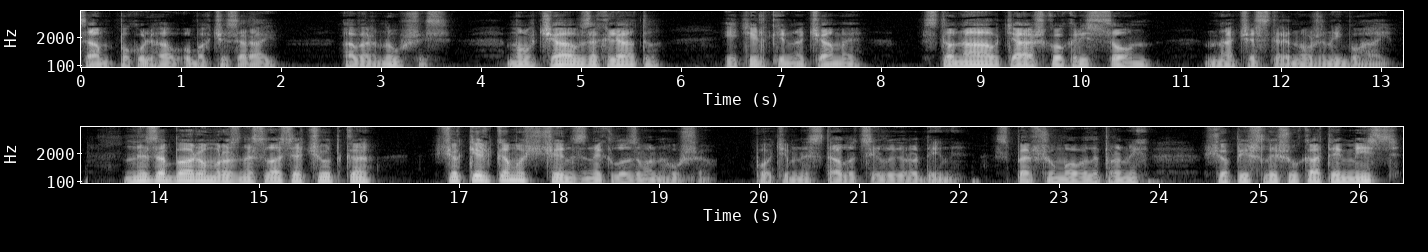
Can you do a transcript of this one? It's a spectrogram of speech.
сам покульгав у Бахчисарай, а вернувшись, мовчав заклято і тільки ночами стонав тяжко крізь сон, наче стреножений бугай. Незабаром рознеслася чутка, що кілька мужчин зникло з Мангуша. Потім не стало цілої родини. Спершу мовили про них, що пішли шукати місць,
